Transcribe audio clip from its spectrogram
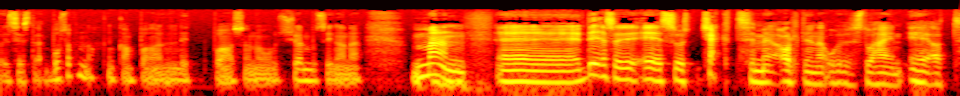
i det siste. Bortsett fra noen kamper litt bra, så nå selvmotsigende. Men eh, det som er så kjekt med alt denne ståheien, er at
